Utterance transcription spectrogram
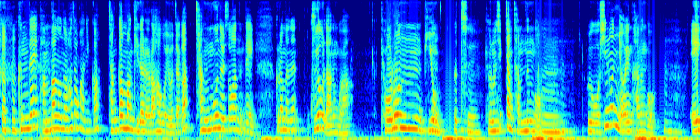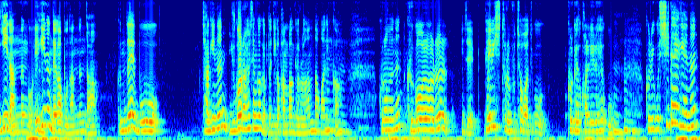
근데 반반혼을 하자고 하니까 잠깐만 기다려라 하고 여자가 장문을 써왔는데 그러면은 구역을 나눈 거야. 결혼 비용, 그치. 결혼식장 잡는 거, 음. 그리고 신혼 여행 가는 거, 음. 아기 낳는 거. 아기는 내가 뭐 낳는다. 근데 뭐 자기는 육아를 할 생각이 없다. 네가 반반 결혼한다고 하니까. 음. 그러면은 그거를 이제 베이비시터를 붙여가지고 그걸 계속 관리를 하고 음. 음. 그리고 시댁에는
